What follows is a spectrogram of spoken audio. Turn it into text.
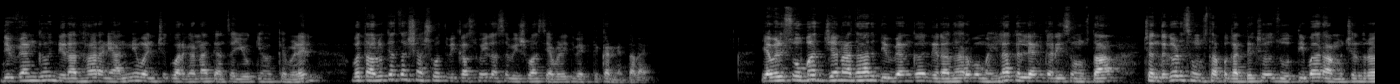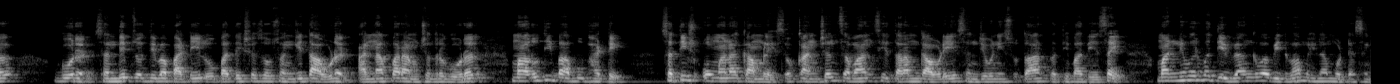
दिव्यांग निराधार आणि अन्य वंचित वर्गांना त्यांचा योग्य हक्क मिळेल व तालुक्याचा शाश्वत विकास होईल असा विश्वास यावेळी व्यक्त करण्यात आलाय. यावेळी सोबत जन आधार दिव्यांग निराधार व महिला कल्याणकारी संस्था चंदगड संस्थापक अध्यक्ष ज्योतिबा रामचंद्र गोरल संदीप ज्योतिबा पाटील उपाध्यक्ष सौ संगीता आवडल अण्णाप्पा रामचंद्र गोरल मारुती बाबू भाटे सतीश ओमाना कांबळे सौ कांचन चव्हाण सीताराम गावडे संजीवनी सुतार प्रतिभा देसाई मान्यवर व दिव्यांग व विधवा महिला मोठ्या संख्येने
